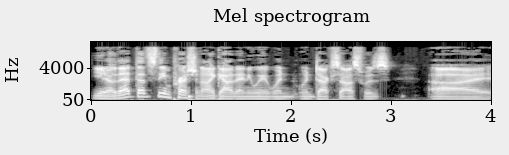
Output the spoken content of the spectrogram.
You know that that's the impression I got anyway when when Duck Sauce was. Uh,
